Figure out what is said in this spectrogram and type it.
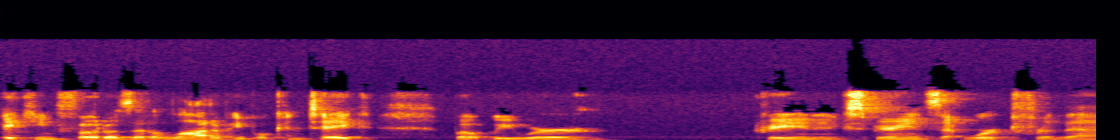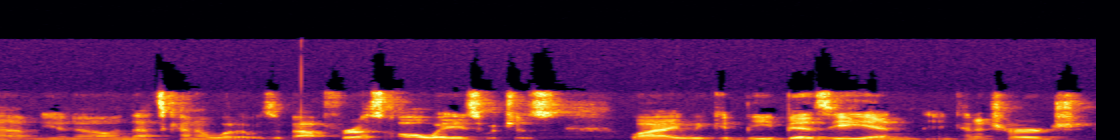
taking photos that a lot of people can take, but we were creating an experience that worked for them, you know, and that's kind of what it was about for us always, which is why we could be busy and, and kind of charge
